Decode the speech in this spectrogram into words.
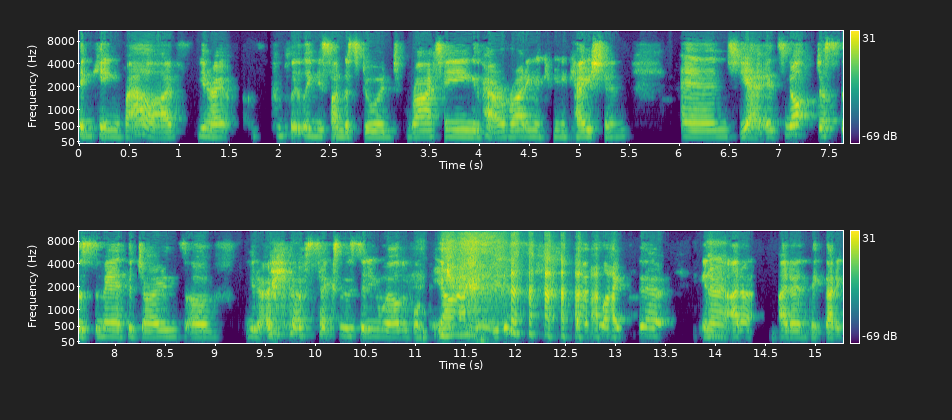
thinking, wow, I've you know completely misunderstood writing, the power of writing and communication. And yeah, it's not just the Samantha Jones of you know of Sex in the City world of what PR is. like the you know, I don't I don't think that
